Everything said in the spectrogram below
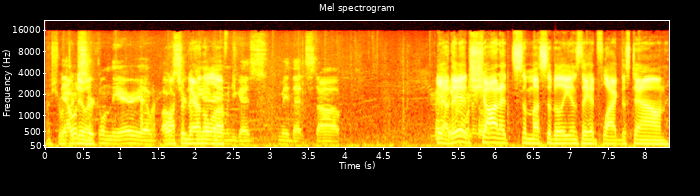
Not sure yeah, I what was doing. circling the area. I was Watch them circling there on the area left. when you guys made that stop. Yeah, they had shot at some uh, civilians. They had flagged us down,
